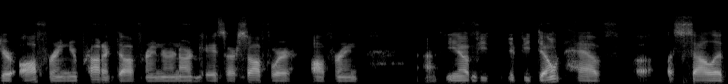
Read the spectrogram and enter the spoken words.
your offering, your product offering, or in our case, our software offering. Uh, you know, if you if you don't have a, a solid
